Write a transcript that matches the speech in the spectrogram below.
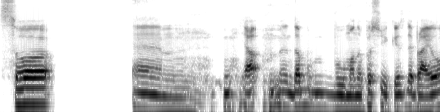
Så um, ja, da bor man jo på sykehus. Det blei jo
